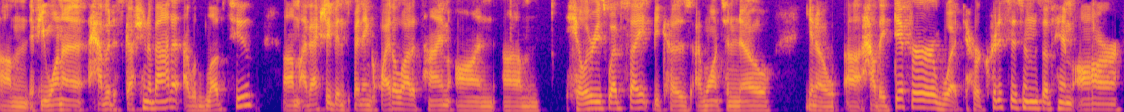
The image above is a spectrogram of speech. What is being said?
um, if you want to have a discussion about it, I would love to. Um, I've actually been spending quite a lot of time on um, Hillary's website because I want to know, you know, uh, how they differ, what her criticisms of him are,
